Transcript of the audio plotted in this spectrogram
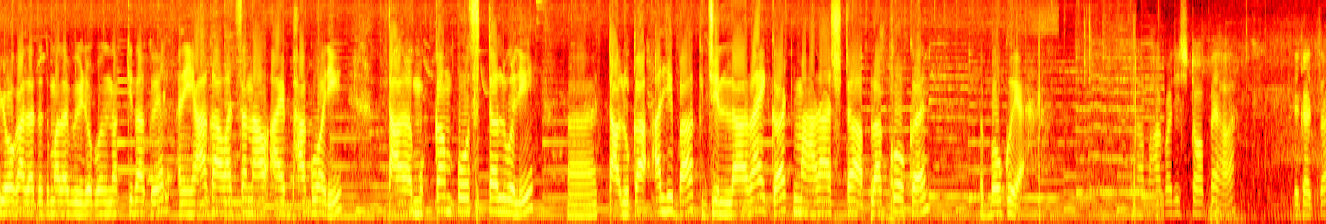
योग आला तर तुम्हाला व्हिडिओ बनवून नक्की दाखवेल. आणि ह्या गावाचं नाव आहे भागवाडी ता मुक्काम पोस्ट तलवली. तालुका अलिबाग जिल्हा रायगड महाराष्ट्र. आपला कोकण बघूया. हा भागवती स्टॉप आहे हा तिकडचा.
